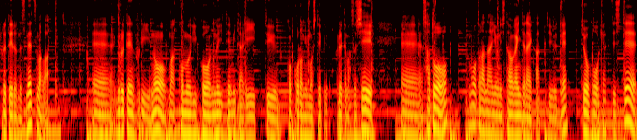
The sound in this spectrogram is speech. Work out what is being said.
くれているんですね妻は、えーグルテンフリーの、まあ、小麦粉を抜いてみたりっていう試みもしてくれてますし、えー砂糖も取らないようにした方がいいんじゃないかっていうね情報をキャッチして、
